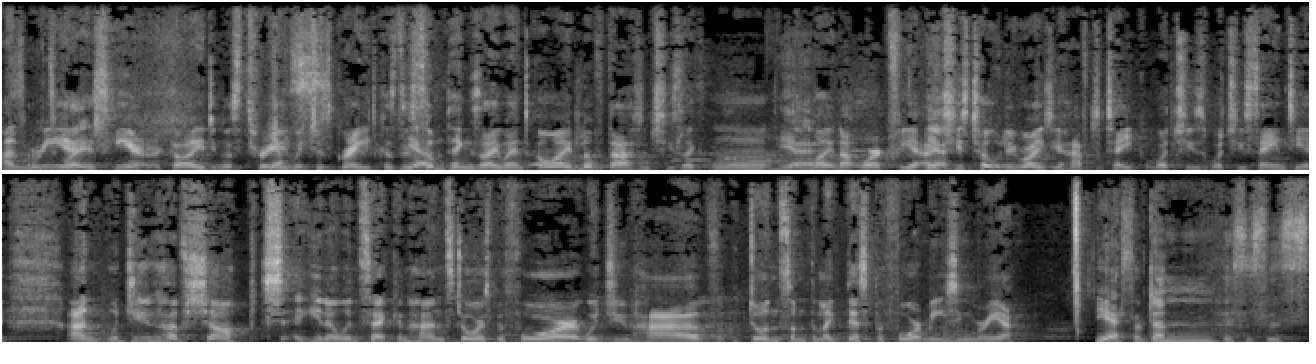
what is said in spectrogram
And So Maria is here guiding us through, Yes. which is great because there's Yeah. some things I went, oh, I'd love that, and she's like, mm, Yeah. it might not work for you. And Yeah. she's totally right. You have to take what she's what she's saying to you. And would you have shopped, you know, in second-hand stores before? Would you have done something like this before meeting Maria? Yes, I've done. This is this,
